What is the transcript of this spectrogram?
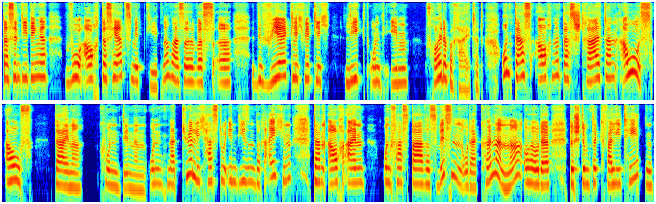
das sind die Dinge, wo auch das Herz mitgeht, ne? was, äh, was äh, wirklich, wirklich liegt und eben Freude bereitet. Und das auch, ne, das strahlt dann aus auf deine Kundinnen. Und natürlich hast du in diesen Bereichen dann auch ein unfassbares Wissen oder Können ne? oder, bestimmte Qualitäten.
